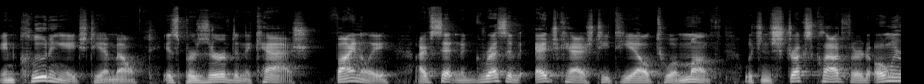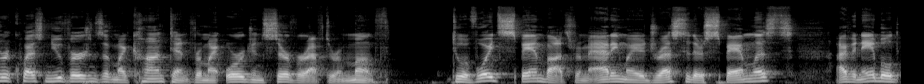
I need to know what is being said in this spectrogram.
including HTML, is preserved in the cache. Finally, I've set an aggressive edge cache TTL to a month, which instructs Cloudflare to only request new versions of my content from my origin server after a month. To avoid spam bots from adding my address to their spam lists, I've enabled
